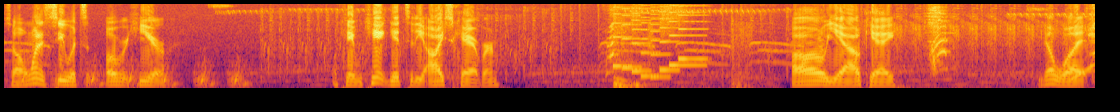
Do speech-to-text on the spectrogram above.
So I want to see what's over here. Okay, we can't get to the ice cavern. Oh, yeah, okay. You know what?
